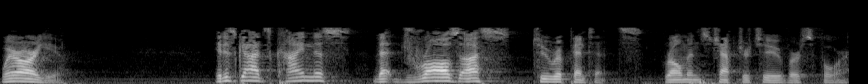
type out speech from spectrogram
Where are you? It is God's kindness that draws us to repentance. Romans chapter 2 verse 4.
